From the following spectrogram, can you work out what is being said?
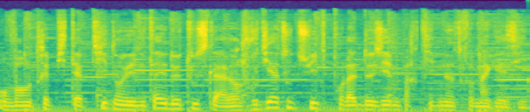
on va entrer petit à petit dans les détails de tout cela. Alors je vous dis à tout de suite pour la deuxième partie de notre magazine.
